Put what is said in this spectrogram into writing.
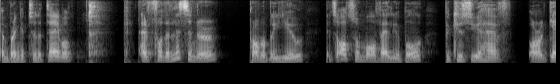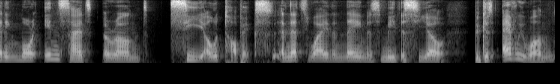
and bring it to the table. And for the listener, probably you, it's also more valuable because you have or getting more insights around CEO topics. And that's why the name is Meet a CEO because everyone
